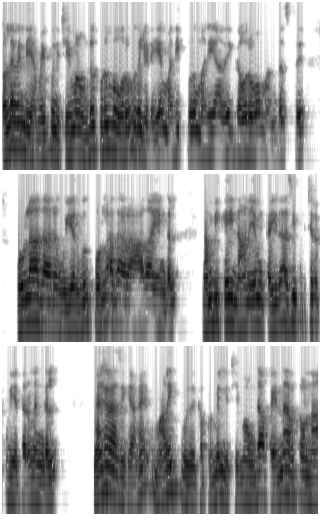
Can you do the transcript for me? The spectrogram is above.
சொல்ல வேண்டிய அமைப்பு நிச்சயமா உண்டு. குடும்ப உறவுகளிடையே மதிப்பு மரியாதை கௌரவம் அந்தஸ்து பொருளாதார உயர்வு பொருளாதார ஆதாயங்கள் நம்பிக்கை நாணயம் கைராசி பிடிச்சிடக்கூடிய தருணங்கள் மேஷராசிக்காக மாலை போவதுக்கு அப்புறமேல் நிச்சயமா உண்டு. அப்ப என்ன அர்த்தம்னா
